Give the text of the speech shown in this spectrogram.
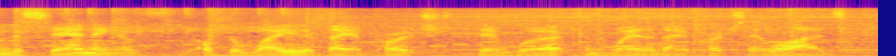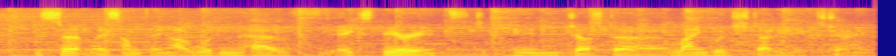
understanding of, of the way that they approached their work and the way that they approached their lives is certainly something I wouldn't have experienced in just a language study exchange.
